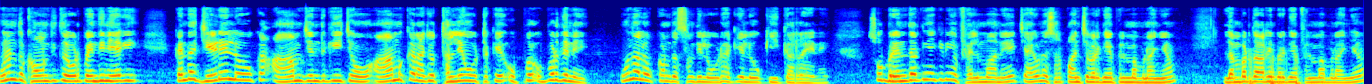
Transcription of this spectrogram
ਉਹਨਾਂ ਨੂੰ ਦਿਖਾਉਣ ਦੀ ਲੋੜ ਪੈਂਦੀ ਨਹੀਂ ਹੈਗੀ। ਕਹਿੰਦਾ ਜਿਹੜੇ ਲੋਕ ਆਮ ਜ਼ਿੰਦਗੀ ਚੋਂ ਆਮ ਘਰਾਂ ਚੋਂ ਥੱਲਿਓਂ ਉੱਠ ਕੇ ਉੱਪਰ ਉੱਭਰਦੇ ਨੇ ਉਹਨਾਂ ਲੋਕਾਂ ਨੂੰ ਦੱਸਣ ਦੀ ਲੋੜ ਹੈ ਕਿ ਲੋਕ ਕੀ ਕਰ ਰਹੇ ਨੇ। ਸੋ ਬਰਿੰਦਰ ਦੀਆਂ ਜਿਹੜੀਆਂ ਫਿਲਮਾਂ ਨੇ ਚਾਹੇ ਉਹਨੇ ਸਰਪੰਚ ਵਰਗੀਆਂ ਫਿਲਮਾਂ ਬਣਾਈਆਂ ਲੰਬੜਦਾਰ ਨੇ ਵਰਗੀਆਂ ਫਿਲਮਾਂ ਬਣਾਈਆਂ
